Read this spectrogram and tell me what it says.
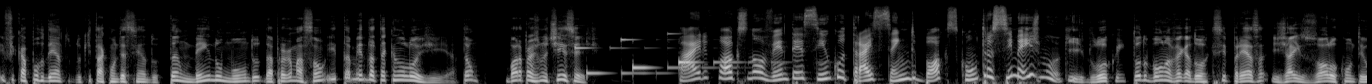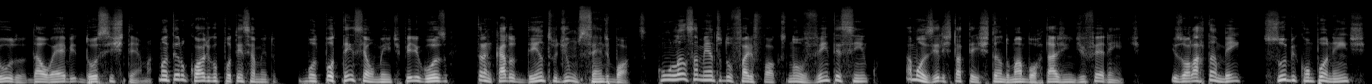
e ficar por dentro do que está acontecendo também no mundo da programação e também da tecnologia. Então, bora para as notícias? Firefox 95 traz sandbox contra si mesmo. Que louco, hein? Todo bom navegador que se preza já isola o conteúdo da web do sistema, mantendo o código potencialmente, perigoso trancado dentro de um sandbox. Com o lançamento do Firefox 95, a Mozilla está testando uma abordagem diferente. Isolar também subcomponentes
